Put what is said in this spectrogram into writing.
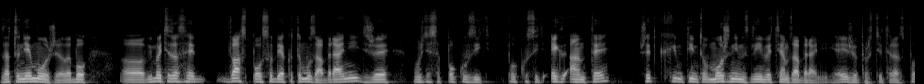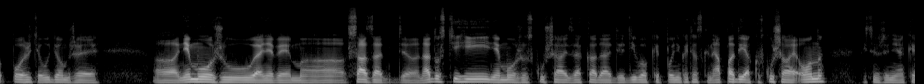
za to nemôže, lebo uh, vy máte zase dva spôsoby, ako tomu zabrániť, že môžete sa pokúsiť, pokúsiť ex ante všetkým týmto možným zlým veciam zabrániť. Hej? Že proste teraz po, poviete ľuďom, že uh, nemôžu, ja neviem, uh, vsádzať uh, na dostihy, nemôžu skúšať zakladať divoké podnikateľské nápady, ako skúšal aj on. Myslím, že nejaké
